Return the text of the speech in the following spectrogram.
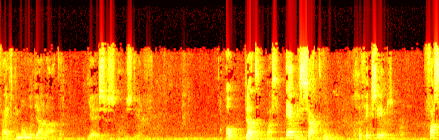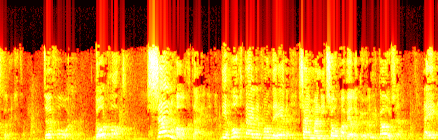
1500 jaar later, Jezus stierf. Ook dat was exact gefixeerd, vastgelegd, tevoren, door God. Zijn hoogtijden. Die hoogtijden van de Heer zijn maar niet zomaar willekeurig gekozen. Nee,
